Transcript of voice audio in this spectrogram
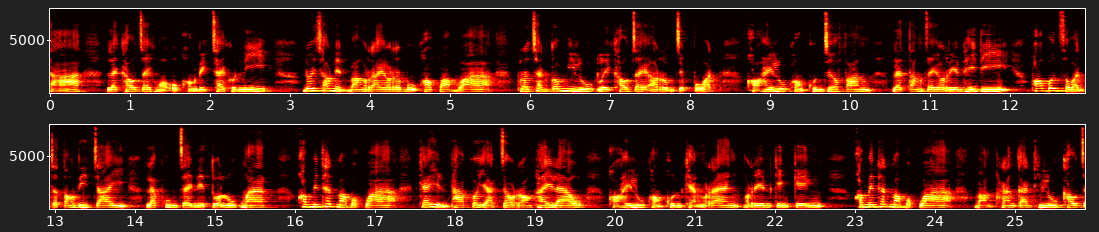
สา และเข้าใจหัวอกของเด็กชายคนนี้ โดยชาวเน็ตบางรายระบุข้อความว่า เพราะฉันก็มีลูกเลยเข้าใจอารมณ์เจ็บปวด ขอให้ลูกของคุณเชื่อฟัง และตั้งใจเรียนให้ดี เพ่อบนสวรรค์จะต้องดีใจ และภูมิใจในตัวลูกมาก คอมเมนต์ถัดมาบอกว่า แค่เห็นภาพก็อยากจะร้องไห้แล้ว ขอให้ลูกของคุณแข็งแรง เรียนเก่งๆ คอมเมนต์ถัดมาบอกว่า บางครั้งการที่ลูกเข้าใจ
